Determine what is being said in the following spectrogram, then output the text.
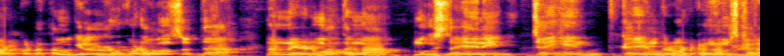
ಮಾಡಿಕೊಟ್ಟ ತಮಗೆಲ್ಲರೂ ಕೂಡ ಒಂದ್ಸುತ್ತಾ ನನ್ನ ಎರಡು ಮಾತನ್ನ ಮುಗಿಸ್ತಾ ಇದ್ದೀನಿ. ಜೈ ಹಿಂದ್, ಕೈ ಹಿಂದ್ ಕರ್ನಾಟಕ, ನಮಸ್ಕಾರ.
